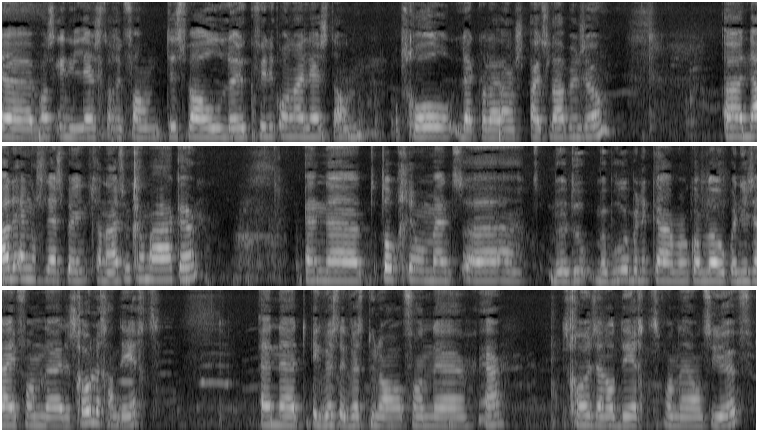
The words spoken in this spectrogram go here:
eh, was ik in die les, dacht ik van, het is wel leuk, vind ik online les dan op school, lekker langs uitslapen en zo. Eh, na de Engels les ben ik gaan huiswerk gaan maken. En eh, tot op een gegeven moment, mijn bro- mijn broer bij de kamer kwam lopen en die zei van, de scholen gaan dicht. En ik, wist, ik wist toen al van, ja, de scholen zijn al dicht van onze juf.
